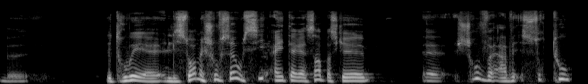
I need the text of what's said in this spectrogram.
de, trouver l'histoire, mais je trouve ça aussi intéressant parce que euh, je trouve, avec- surtout,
